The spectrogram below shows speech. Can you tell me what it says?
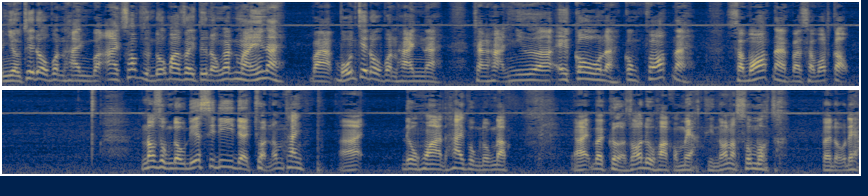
Nhiều chế độ vận hành và iShop dừng đỗ 3 giây tự động ngắt máy này Và bốn chế độ vận hành này. Chẳng hạn như à, Eco này, Comfort này Sport này và Sport cộng. Nó dùng đầu đĩa CD để chuẩn âm thanh. Đấy, Điều hòa hai vùng đồng đập Đấy, và cửa gió điều hòa của mẹc thì nó là số 1 về độ đẹp.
